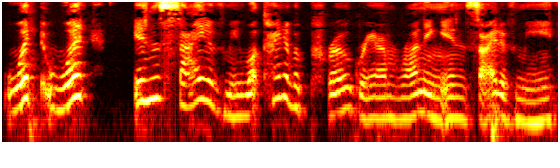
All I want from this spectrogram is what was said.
What, what inside of me, what kind of a program running inside of me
